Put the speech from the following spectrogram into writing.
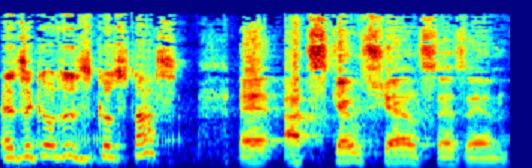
It's a good, it's a good stat. Uh, at Scout Shell says, um,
